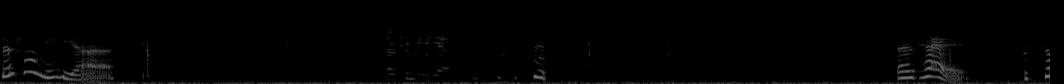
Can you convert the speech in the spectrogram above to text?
social media. Social media. Okay. So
